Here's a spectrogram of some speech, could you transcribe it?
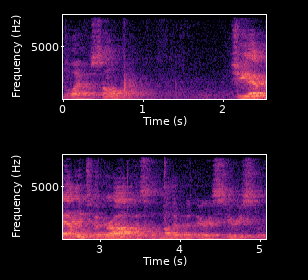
the life of Solomon. She evidently took her office of motherhood very seriously.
